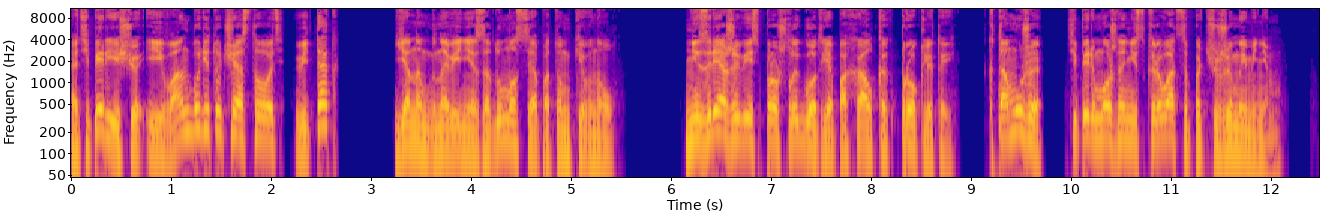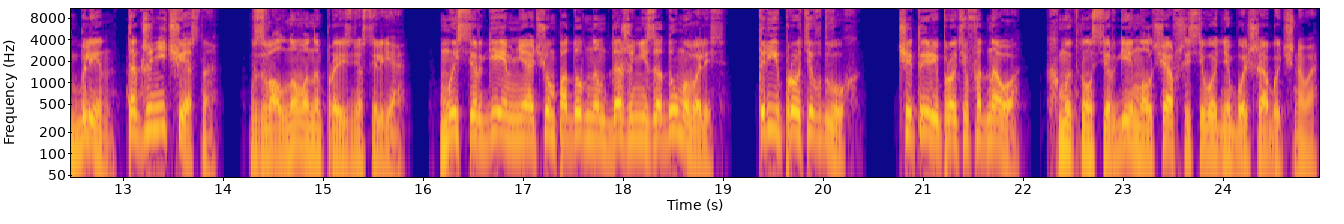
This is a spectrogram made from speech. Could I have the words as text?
«А теперь еще и Иван будет участвовать, ведь так?» Я на мгновение задумался, а потом кивнул. «Не зря же весь прошлый год я пахал как проклятый. К тому же, теперь можно не скрываться под чужим именем. Блин, так же нечестно», – взволнованно произнес Илья. «Мы с Сергеем ни о чем подобном даже не задумывались. «Три против двух. Четыре против одного», – хмыкнул Сергей, молчавший сегодня больше обычного.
